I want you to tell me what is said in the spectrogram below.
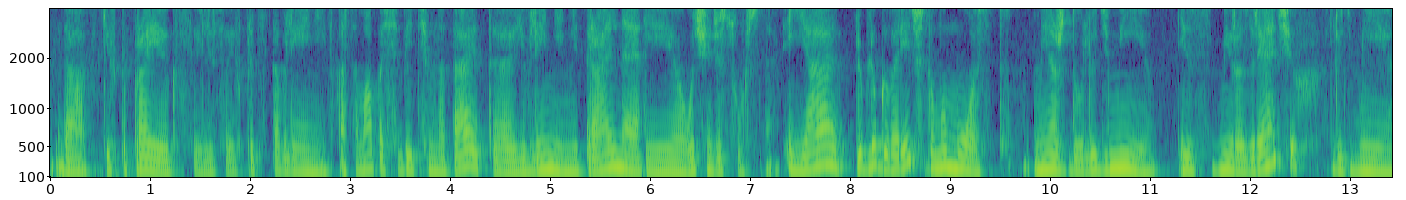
да, каких-то проекций или своих представлений. А сама по себе темнота — это явление нейтральное и очень ресурсное. И я люблю говорить, что мы мост между людьми из мира зрячих, людьми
